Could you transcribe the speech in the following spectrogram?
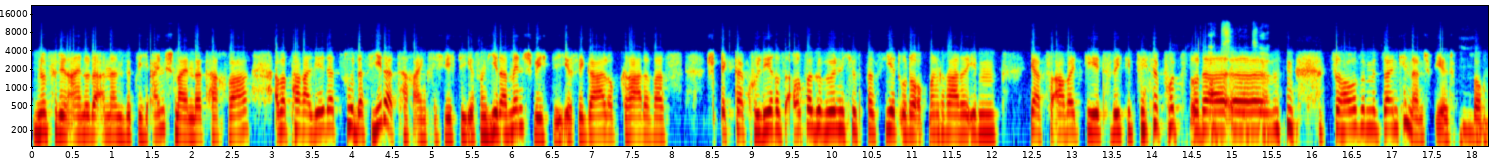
ne, für den einen oder anderen wirklich einschneidender Tag war. Aber parallel dazu, dass jeder Tag eigentlich wichtig ist und jeder Mensch wichtig ist, egal ob gerade was Spektakuläres, Außergewöhnliches passiert oder ob man gerade eben ja, zur Arbeit geht, sich die Zähne putzt oder Absolut, äh, ja. zu Hause mit seinen Kindern spielt. Mhm. So.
